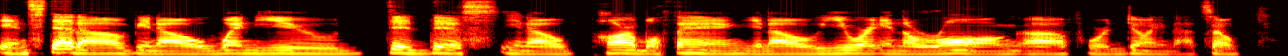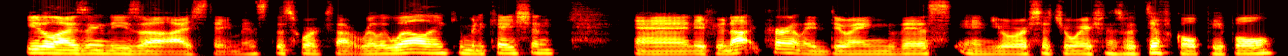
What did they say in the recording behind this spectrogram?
instead of you know when you did this, you know, horrible thing, you know, you were in the wrong uh, for doing that. So, utilizing these uh, I statements, this works out really well in communication. And if you're not currently doing this in your situations with difficult people,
